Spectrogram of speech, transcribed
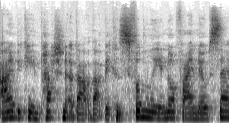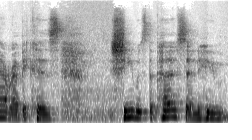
I became passionate about that because, funnily enough, I know Sarah because she was the person who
